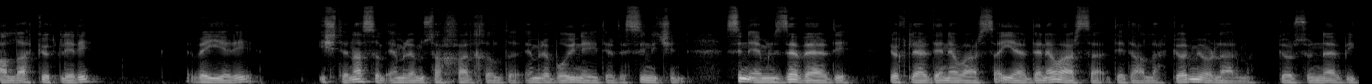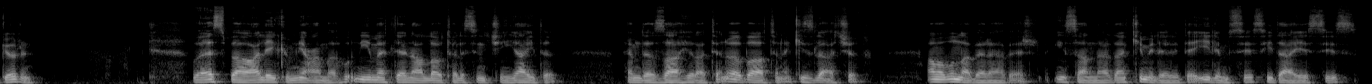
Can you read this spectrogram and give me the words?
Allah gökleri ve yeri işte nasıl emre musahhar kıldı, emre boyun eğdirdi sizin için, sizin emrinize verdi. Göklerde ne varsa, yerde ne varsa dedi Allah. Görmüyorlar mı? Görsünler bir görün. Ve esba aleyküm ni'amahu. Nimetlerini Allahu Teala sizin için yaydı. Hem de zahiraten ve batına gizli açık. Ama bununla beraber insanlardan kimileri de ilimsiz, hidayetsiz,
